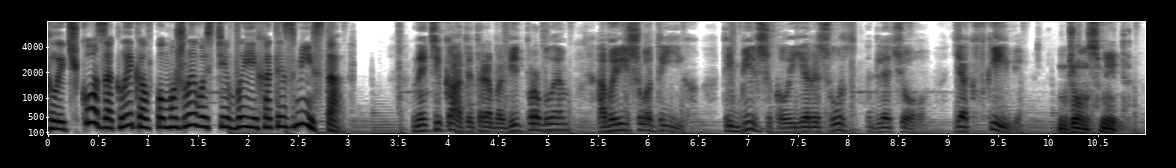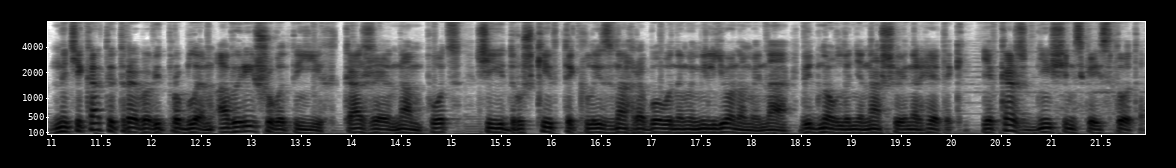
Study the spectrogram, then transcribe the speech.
Кличко закликав по можливості виїхати з міста. Не тікати треба від проблем, а вирішувати їх. Тим більше, коли є ресурс для цього, як в Києві. Джон Сміт. Не тікати треба від проблем, а вирішувати їх, каже нам Поц, чиї дружки втекли з награбованими мільйонами на відновлення нашої енергетики. Яка ж дніщенська істота?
